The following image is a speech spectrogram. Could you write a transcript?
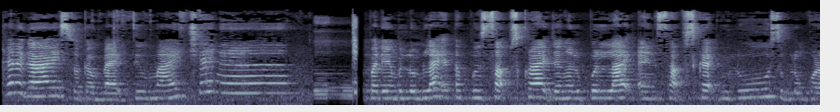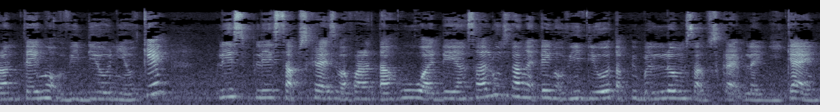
Hello guys, welcome back to my channel Kepada yang belum like ataupun subscribe Jangan lupa like and subscribe dulu Sebelum korang tengok video ni, okay? Please, please subscribe sebab Farah tahu Ada yang selalu sangat tengok video Tapi belum subscribe lagi, kan?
